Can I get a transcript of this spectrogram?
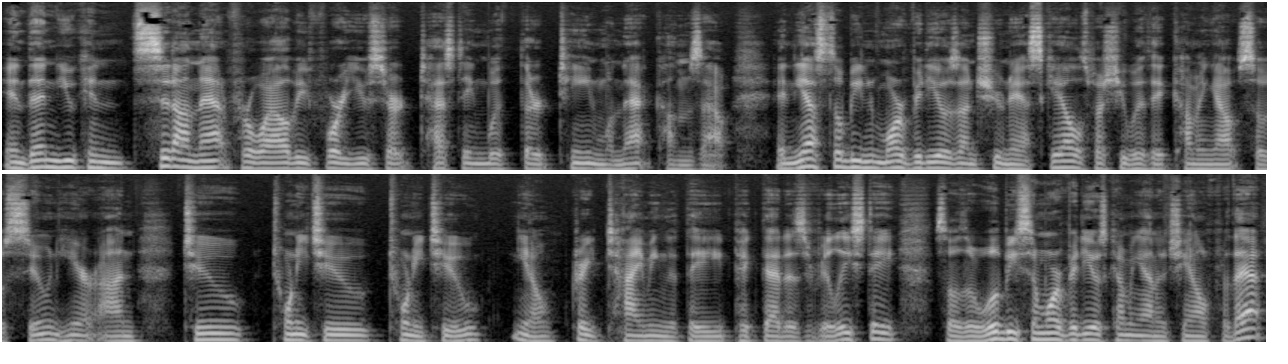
and then you can sit on that for a while before you start testing with 13 when that comes out. And yes, there'll be more videos on TrueNAS Scale, especially with it coming out so soon here on 2 22 22 you know, great timing that they picked that as a release date. So there will be some more videos coming on the channel for that.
